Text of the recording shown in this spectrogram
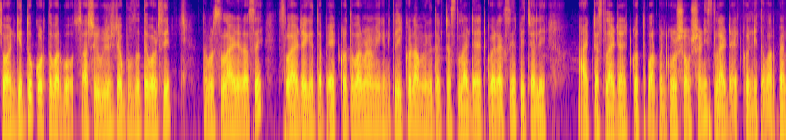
জয়েন কিন্তু করতে পারব। আশা করি বিষয়টা বুঝতে পারছি। তারপর স্লাইডার আছে। স্লাইডার কিন্তু আপনি অ্যাড করতে পারবেন। আমি এখানে ক্লিক করলে আমি কিন্তু একটা স্লাইডার অ্যাড করে রাখছি। আপনি চাইলে আরেকটা স্লাইডার অ্যাড করতে পারবেন, কোনো সমস্যা নেই। স্লাইডার অ্যাড করে নিতে পারবেন।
